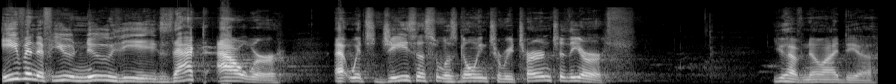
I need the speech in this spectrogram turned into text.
Even if you knew the exact hour at which Jesus was going to return to the earth, you have no idea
